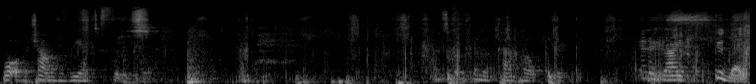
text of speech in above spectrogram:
what other challenges we have to face. Let's go kind of can't help you. Anyway, guys, good night.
